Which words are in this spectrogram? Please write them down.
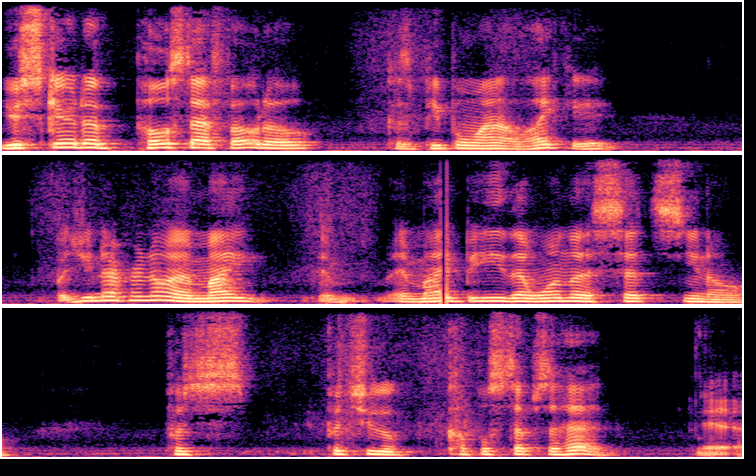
You're scared to post that photo because people might not like it, but you never know. It might it, it might be the one that sets you know puts puts you a couple steps ahead. Yeah.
